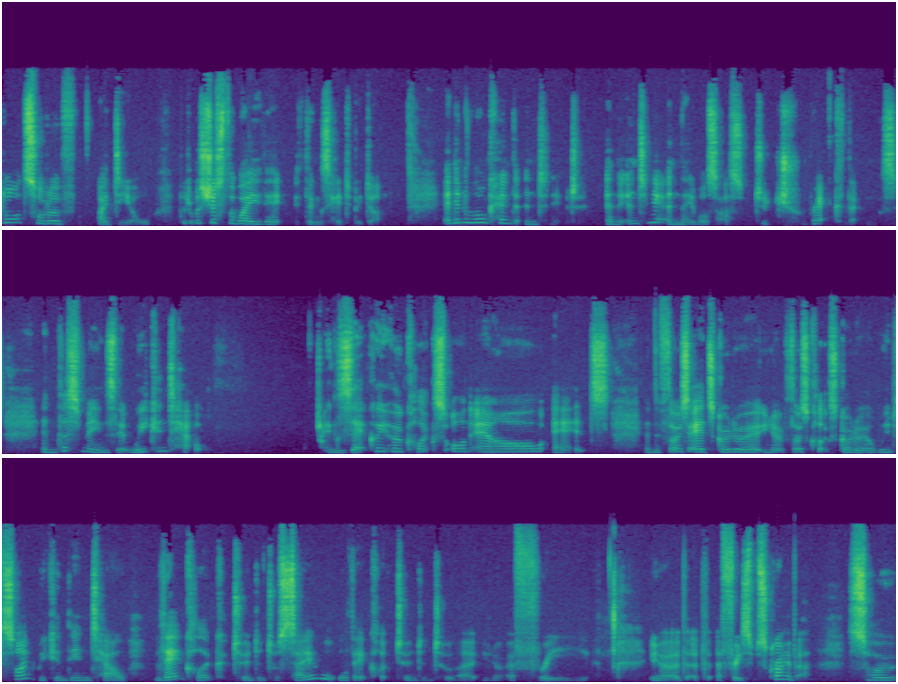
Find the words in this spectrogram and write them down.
not sort of ideal, but it was just the way that things had to be done. And then along came the internet, and the internet enables us to track things. And this means that we can tell exactly who clicks on our ads and if those ads go to our, you know if those clicks go to our website we can then tell that click turned into a sale or that click turned into a you know a free you know a, a free subscriber so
